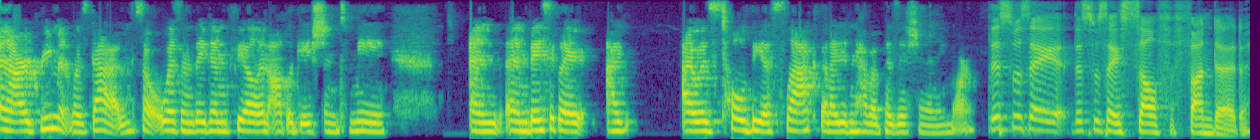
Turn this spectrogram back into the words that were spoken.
and our agreement was done, so it wasn't they didn't feel an obligation to me, and and basically I I was told via Slack that I didn't have a position anymore. This was a this was a self funded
